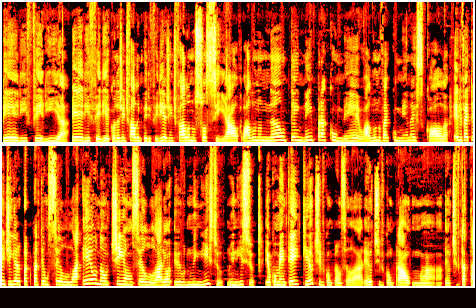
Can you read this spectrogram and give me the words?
periferia, periferia. Quando a gente fala em periferia, a gente fala no social. O aluno não tem nem para comer, o aluno vai comer na escola. Ele vai ter dinheiro para ter um celular. Eu não tinha um celular. Eu, eu, no início, no início, eu comentei que eu tive que comprar um celular. Eu tive que comprar uma, eu tive que catar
